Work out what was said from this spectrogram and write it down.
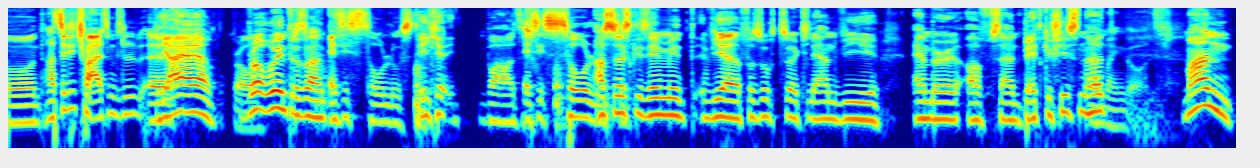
Und hast du die Trials ein bisschen, äh, Ja, ja, ja. Bro. Bro, urinteressant. es ist so lustig. Ich, wow, das Es ist so lustig. Hast du das gesehen, mit, wie er versucht zu erklären, wie Amber auf sein Bett geschissen oh hat? mein Gott. Mann,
